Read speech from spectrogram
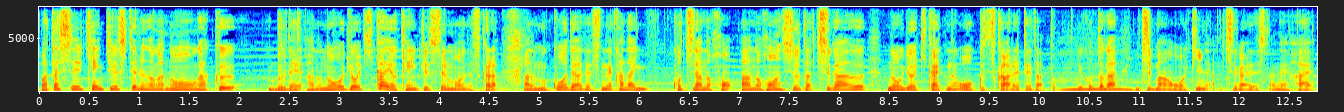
私研究しているのが農学部であの農業機械を研究しているものですからあの向こうではですねかなりこちらのほあの本州とは違う農業機械というのが多く使われてたということが一番大きな違いでしたね。はい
